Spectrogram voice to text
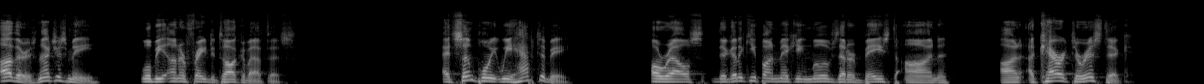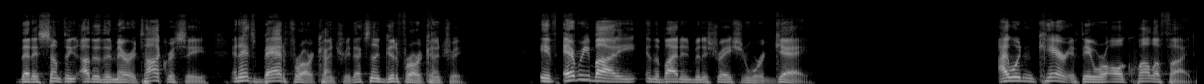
others, not just me, will be unafraid to talk about this. At some point, we have to be, or else they're going to keep on making moves that are based on on a characteristic that is something other than meritocracy, and that's bad for our country. That's not good for our country. If everybody in the Biden administration were gay, I wouldn't care if they were all qualified.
